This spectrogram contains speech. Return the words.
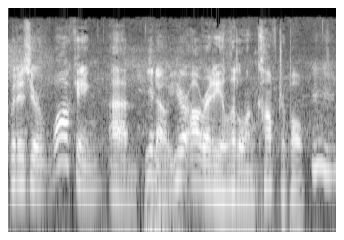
But as you're walking, um, you know, you're already a little uncomfortable. Hmm.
